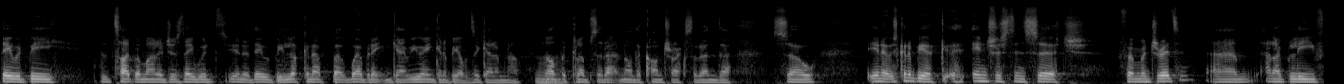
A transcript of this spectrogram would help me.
they would be the type of managers they would, you know, they would be looking up. But whether they can get you ain't going to be able to get them now. Not the clubs that are, not the contracts that are under. So, you know, it's going to be an interesting search for Madrid, um, and I believe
